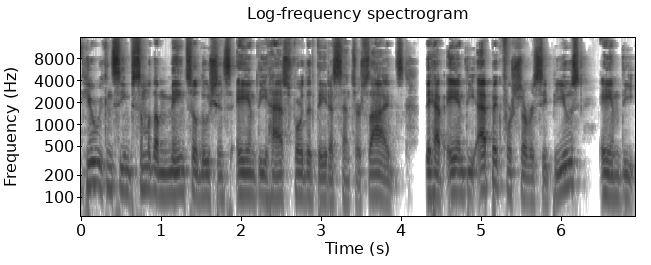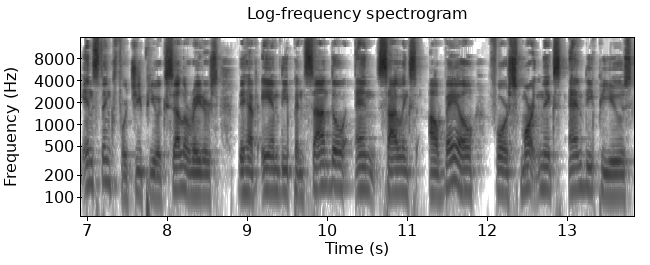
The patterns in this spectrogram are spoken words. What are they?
Here we can see some of the main solutions AMD has for the data center sides. They have AMD EPYC for server CPUs, AMD Instinct for GPU accelerators. They have AMD Pensando and Xilinx Alveo for SmartNICs and DPUs.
